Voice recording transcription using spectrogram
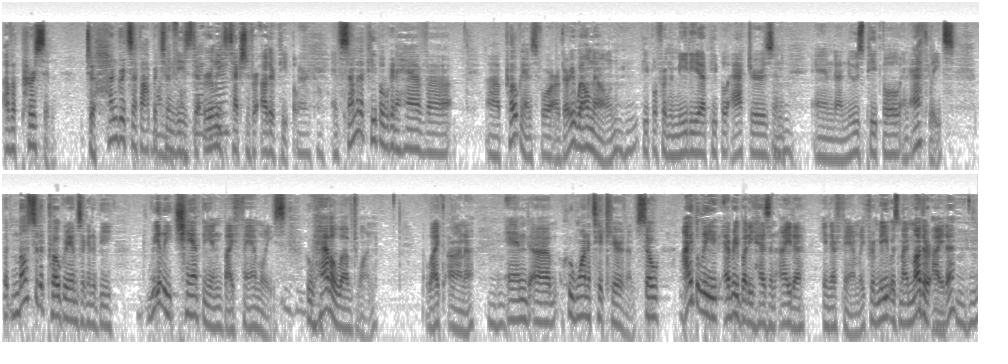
of a person to hundreds of opportunities to early detection for other people. Cool. And some of the people we're going to have uh, uh, programs for are very well known, Mm-hmm. people from the media, people, actors, and, and uh, news people, and athletes. But most of the programs are going to be really championed by families Mm-hmm. who have a loved one, like Anna, Mm-hmm. and um, who want to take care of them. So I believe everybody has an IDA in their family. For me, it was my mother, Ida, Mm-hmm.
